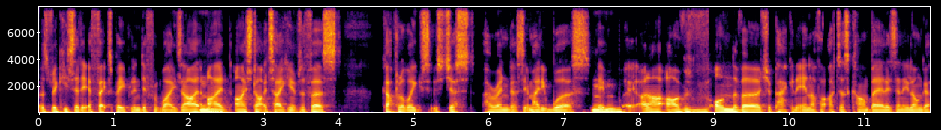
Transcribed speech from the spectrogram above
as Ricky said, it affects people in different ways. I, Mm-hmm. I, I started taking it for the first couple of weeks. It was just horrendous. It made it worse. Mm-hmm. and I, I was on the verge of packing it in. I thought, I just can't bear this any longer.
